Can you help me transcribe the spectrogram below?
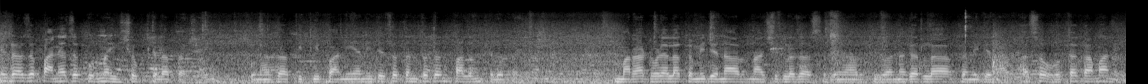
एकदा पाण्याचा पूर्ण हिशोब केला पाहिजे. कुणाचा किती पाणी आणि त्याचं तंतोतंत पालन केलं पाहिजे. मराठवाड्याला कमी देणार नाशिकला जास्त देणार किंवा नगरला कमी देणार असं होता कामा नाही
